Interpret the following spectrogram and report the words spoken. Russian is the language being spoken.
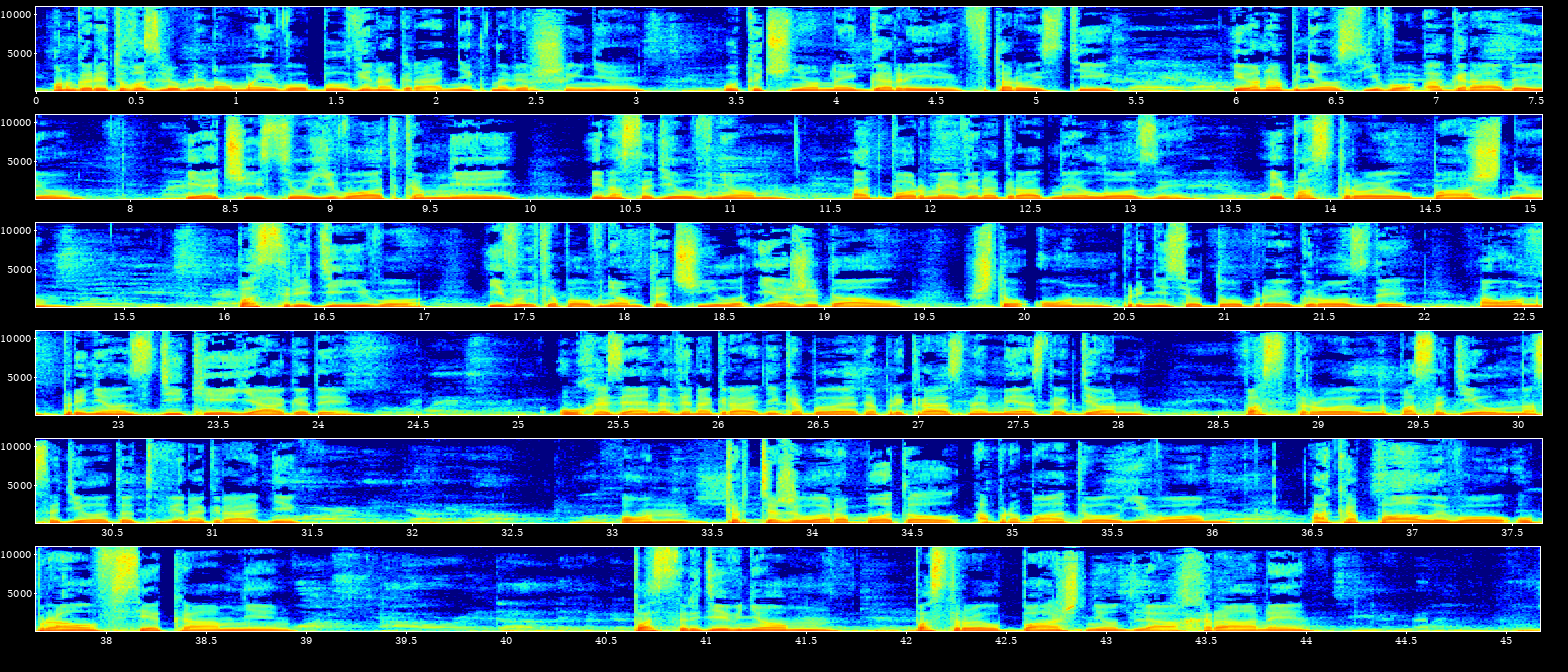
Он говорит, у возлюбленного моего был виноградник на вершине уточненной горы, второй стих. И он обнес его оградою и очистил его от камней, и насадил в нем отборные виноградные лозы, и построил башню посреди его, и выкопал в нем точило, и ожидал, что он принесет добрые грозды, а он принес дикие ягоды. У хозяина виноградника было это прекрасное место, где он построил, посадил, насадил этот виноградник. Он тяжело работал, обрабатывал его, окопал его, убрал все камни, посреди в нем построил башню для охраны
